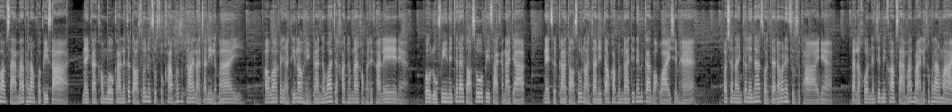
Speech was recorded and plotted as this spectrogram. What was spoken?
ความสามารถพลังผลปีศาจในการคอมโบกันและก็ต่อสู้ในศึกสงครามครั้งสุดท้ายหลังจากนี้หรือไม่ เพราะว่าก็อย่างที่เราเห็นกันนะว่าจากคำทำนายของพันธคาเล่เนี่ย พวกลูฟี่เนี่ยจะได้ต่อสู้กับปีศาจขนาดยักษ์ในศึกการต่อสู้หลังจากนี้ตามคำทำนายที่ได้มีการบอกไว้ใช่ไหมฮะ เพราะฉะนั้นก็เลยน่าสนใจนะว่าในศึกสุดท้ายเนี่ยแต่ละคนนั้นจะมีความสามารถใหม่และก็พลังใหม่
